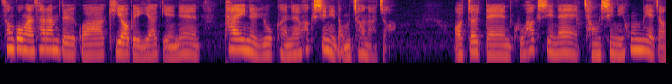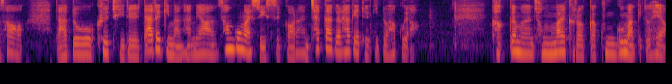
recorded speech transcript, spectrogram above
성공한 사람들과 기업의 이야기에는 타인을 유혹하는 확신이 넘쳐나죠. 어쩔 땐 그 확신에 정신이 혼미해져서 나도 그 뒤를 따르기만 하면 성공할 수 있을 거란 착각을 하게 되기도 하고요. 가끔은 정말 그럴까 궁금하기도 해요.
